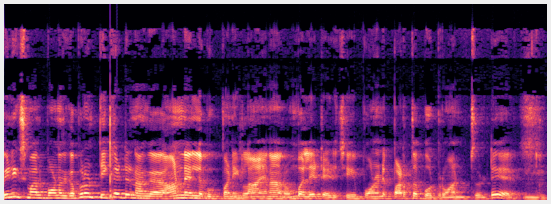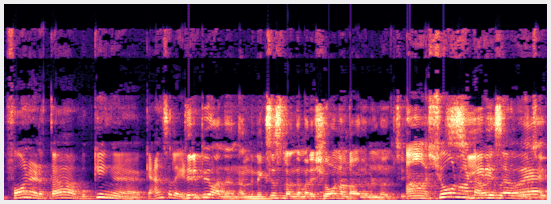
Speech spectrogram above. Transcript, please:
ஃபீனிக்ஸ் மால் போனதுக்கப்புறம் டிக்கெட் நாங்கள் ஆன்லைனில் புக் பண்ணிக்கலாம். ஏன்னா ரொம்ப லேட் ஆயிடுச்சு. போனே படத்தை போட்டுருவான்னு சொல்லிட்டு ஃபோன் எடுத்தா புக்கிங் கேன்சல் ஆயிடுச்சு. திருப்பியும் அந்த அந்த அந்த மாதிரி ஷோ நாட் அவைலபிள் வந்துச்சு. ஆ, available வந்துச்சு.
